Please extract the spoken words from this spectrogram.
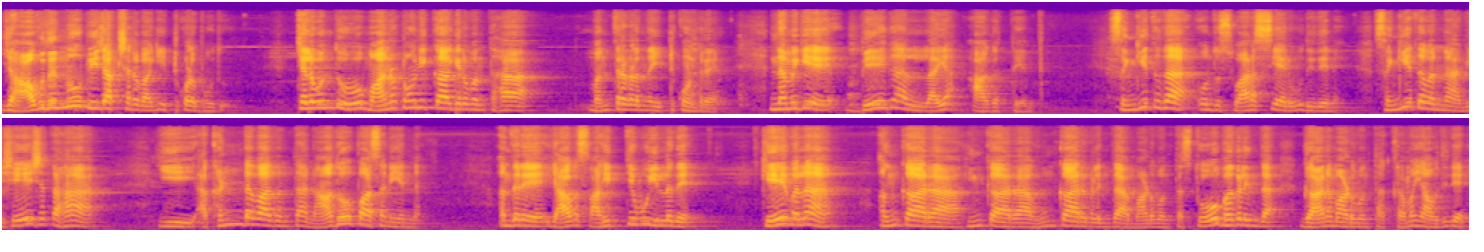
ಯಾವುದನ್ನೂ ಬೀಜಾಕ್ಷರವಾಗಿ ಇಟ್ಟುಕೊಳ್ಳಬಹುದು. ಕೆಲವೊಂದು ಮಾನೋಟೋನಿಕ್ ಆಗಿರುವಂತಹ ಮಂತ್ರಗಳನ್ನು ಇಟ್ಟುಕೊಂಡ್ರೆ ನಮಗೆ ಬೇಗ ಲಯ ಆಗತ್ತೆ ಅಂತ. ಸಂಗೀತದ ಒಂದು ಸ್ವಾರಸ್ಯ ಇರುವುದಿದೇನೆ. ಸಂಗೀತವನ್ನು ವಿಶೇಷತಃ ಈ ಅಖಂಡವಾದಂಥ ನಾದೋಪಾಸನೆಯನ್ನು, ಅಂದರೆ ಯಾವ ಸಾಹಿತ್ಯವೂ ಇಲ್ಲದೆ ಕೇವಲ ಅಂಕಾರ, ಹಿಂಕಾರ, ಹುಂಕಾರಗಳಿಂದ ಮಾಡುವಂಥ ಸ್ತೋಭಗಳಿಂದ ಗಾನ ಮಾಡುವಂಥ ಕ್ರಮ ಯಾವುದಿದೆ?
